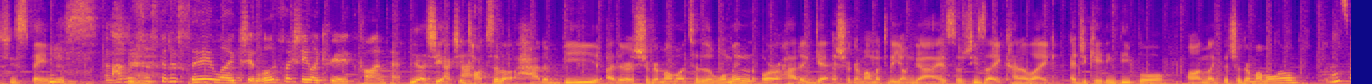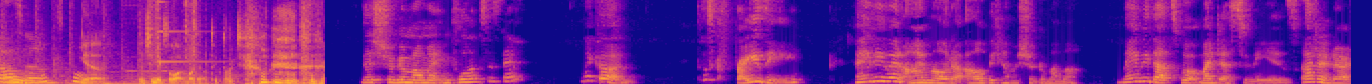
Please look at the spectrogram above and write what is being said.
She's famous. I was just gonna say like she looks like she like creates content. Yeah, she actually ah. talks about how to be either a sugar mama to the woman or how to get a sugar mama to the young guys. So she's like kind of like educating people on like the sugar mama world. That's awesome. That's cool. Yeah, and she makes a lot of money on TikTok too. There's sugar mama influencers now? Oh my god. That's crazy. Maybe when I'm older, I'll become a sugar mama. Maybe that's what my destiny is. I don't know.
